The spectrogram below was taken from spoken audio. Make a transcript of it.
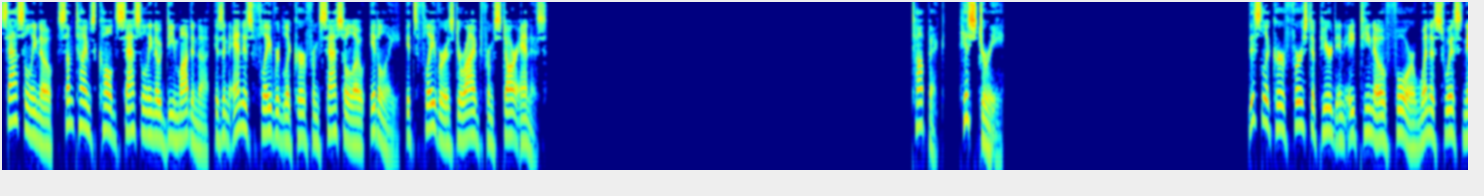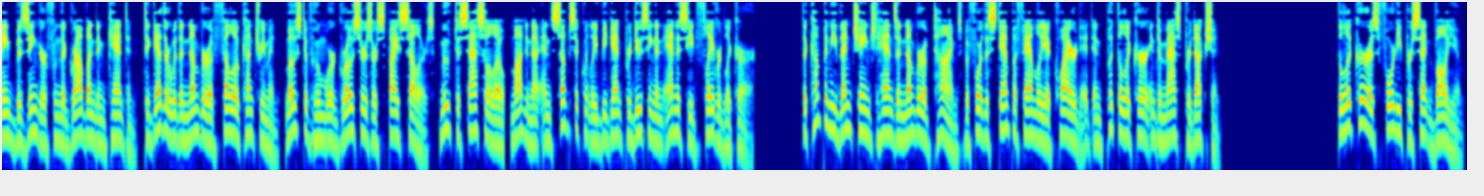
Sassolino, sometimes called Sassolino di Modena, is an anise-flavored liqueur from Sassuolo, Italy. Its flavor is derived from star anise. History This liqueur first appeared in 1804 when a Swiss named Basinger from the Graubünden canton, together with a number of fellow countrymen, most of whom were grocers or spice sellers, moved to Sassuolo, Modena and subsequently began producing an aniseed-flavored liqueur. The company then changed hands a number of times before the Stampa family acquired it and put the liqueur into mass production. The liqueur is 40% volume.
